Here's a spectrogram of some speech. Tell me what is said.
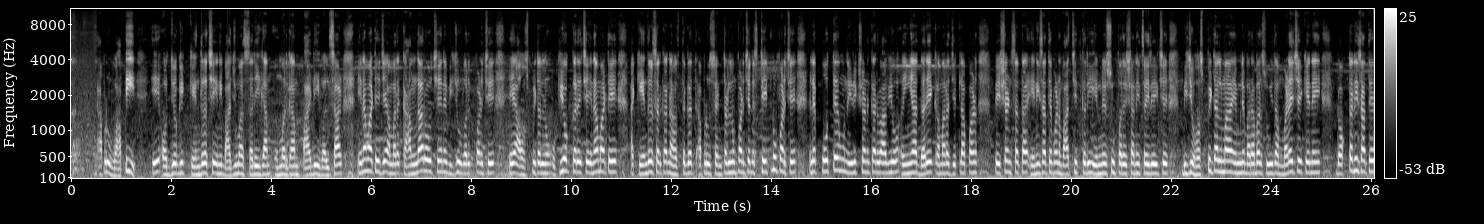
આપણું વાપી એ ઔદ્યોગિક કેન્દ્ર છે. એની બાજુમાં સરીગામ, ઉમરગામ, પારડી, વલસાડ. એના માટે જે અમારા કામદારો છે અને બીજું વર્ગ પણ છે, એ આ હોસ્પિટલનો ઉપયોગ કરે છે. એના માટે આ કેન્દ્ર સરકારના હસ્તગત આપણું સેન્ટ્રલનું પણ છે અને સ્ટેટનું પણ છે. એટલે પોતે હું નિરીક્ષણ કરવા આવ્યો. અહીંયા દરેક અમારા જેટલા પણ પેશન્ટ્સ હતા, એની સાથે પણ વાતચીત કરી. એમને શું પરેશાની થઈ રહી છે? બીજી હોસ્પિટલમાં એમને બરાબર સુવિધા મળે છે કે નહીં? ડૉક્ટરની સાથે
